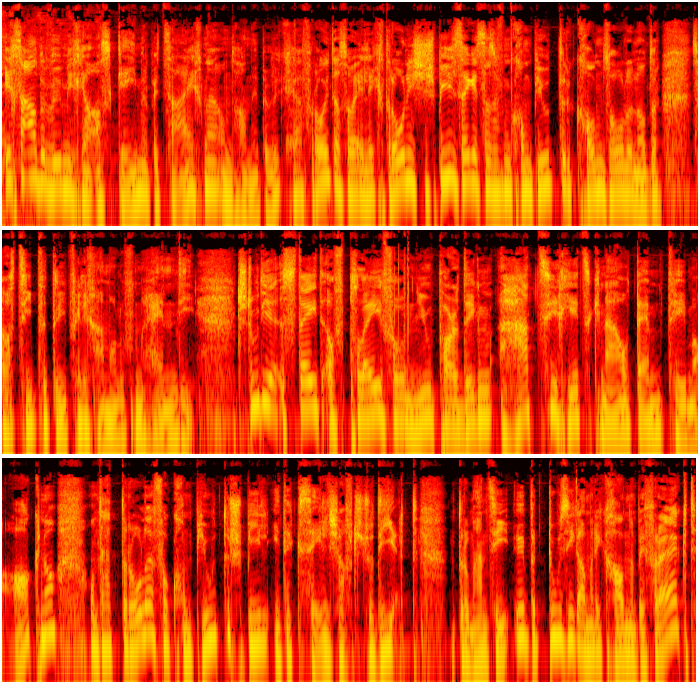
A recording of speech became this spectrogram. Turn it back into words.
ich selber will mich ja als Gamer bezeichnen und habe eben wirklich auch Freude an so elektronischen Spielen, sagen es das auf dem Computer, Konsolen oder so als Zeitvertrieb vielleicht auch mal auf dem Handy. Die Studie State of Play von New Paradigm hat sich jetzt genau dem Thema angenommen und hat die Rolle von Computerspielen in der Gesellschaft studiert. Darum haben sie über 1000 Amerikaner befragt,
